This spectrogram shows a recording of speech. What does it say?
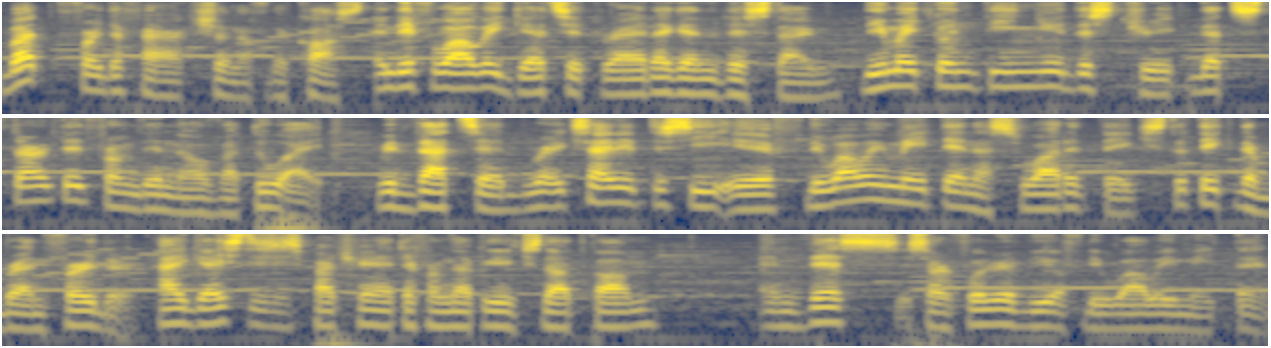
but for the fraction of the cost. And if Huawei gets it right again this time, they might continue the streak that started from the Nova 2i. With that said, we're excited to see if the Huawei Mate 10 has what it takes to take the brand further. Hi guys, this is Patrick from NoypiGeeks.com and this is our full review of the Huawei Mate 10.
